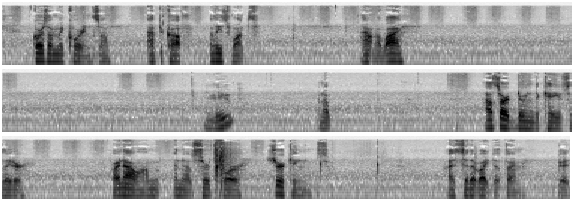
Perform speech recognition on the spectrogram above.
Of course, I'm recording, so I have to cough at least once. I don't know why. Hello? Nope. I'll start doing the caves later. Right now, I'm in a search for sugarcanes. I said it right this time. Good.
